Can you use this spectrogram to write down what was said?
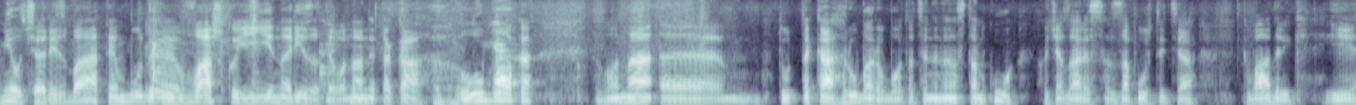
мілча різьба, тим буде важко її нарізати. Вона не така глибока. Вона е, тут така груба робота, це не на станку. Хоча зараз запуститься квадрик і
